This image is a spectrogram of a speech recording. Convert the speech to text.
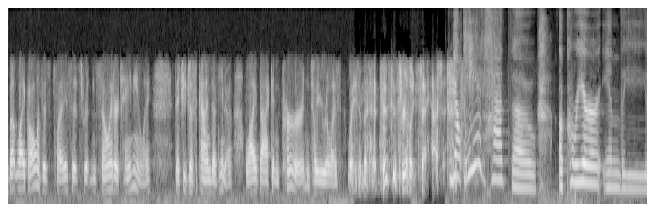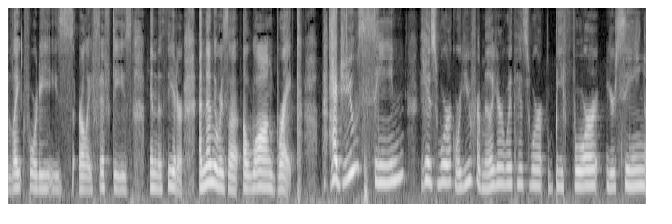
but like all of his plays, it's written so entertainingly that you just kind of you know lie back and purr until you realize, wait a minute, this is really sad. Now he had had though a career in the late 40s, early 50s in the theater. And then there was a, a long break. Had you seen his work? Were you familiar with his work before you're seeing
